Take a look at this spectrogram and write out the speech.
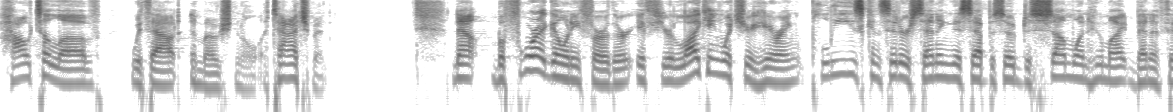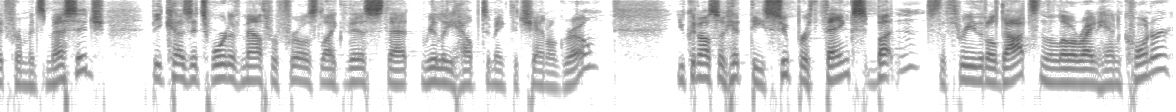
How to Love Without Emotional Attachment. Now, before I go any further, if you're liking what you're hearing, please consider sending this episode to someone who might benefit from its message because it's word of mouth referrals like this that really help to make the channel grow. You can also hit the super thanks button. It's the three little dots in the lower right hand corner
